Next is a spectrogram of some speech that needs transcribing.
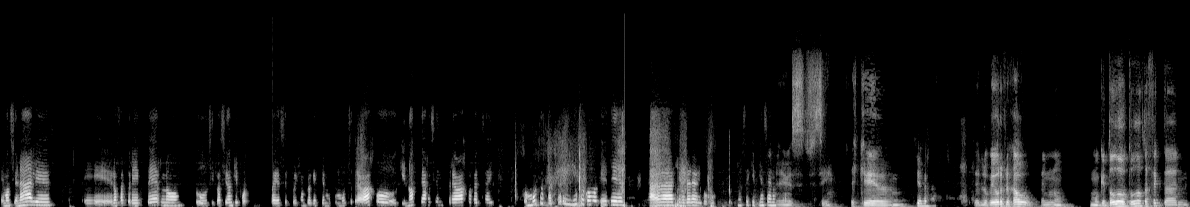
emocionales, eh, los factores externos, tu situación que puede, ser, por ejemplo, que estés con mucho trabajo, o que no estés haciendo trabajo, ¿cachai? Con muchos factores y eso como que te haga generar algo. No sé qué piensan ustedes. sí, es que... Sí, es verdad. Eh, lo veo reflejado en uno, como que todo, todo te afecta en,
